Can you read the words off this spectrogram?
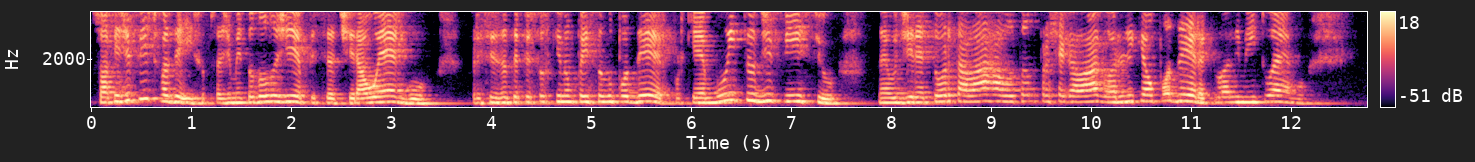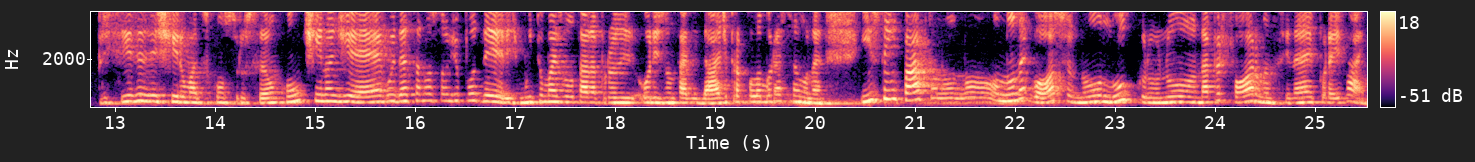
Só que é difícil fazer isso, precisa de metodologia, precisa tirar o ego, precisa ter pessoas que não pensam no poder, porque é muito difícil. Né? O diretor está lá ralotando para chegar lá, agora ele quer o poder, aquilo alimenta o ego precisa existir uma desconstrução contínua de ego e dessa noção de poder, muito mais voltada para horizontalidade para colaboração, né? E isso tem impacto no, no, no negócio, no lucro, no, na performance, né? E por aí vai.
